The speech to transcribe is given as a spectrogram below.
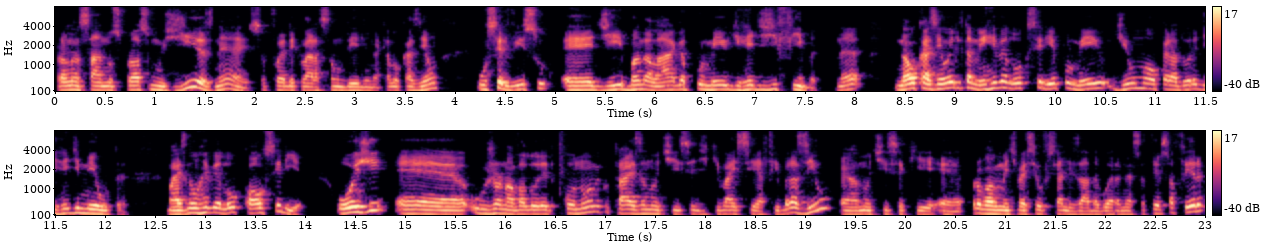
para lançar nos próximos dias, né? Isso foi a declaração dele naquela ocasião, o serviço é, de banda larga por meio de redes de fibra, né? Na ocasião, ele também revelou que seria por meio de uma operadora de rede neutra, mas não revelou qual seria. Hoje, é, o jornal Valor Econômico traz a notícia de que vai ser a FIBrasil, é a notícia que é, provavelmente vai ser oficializada agora nessa terça-feira,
